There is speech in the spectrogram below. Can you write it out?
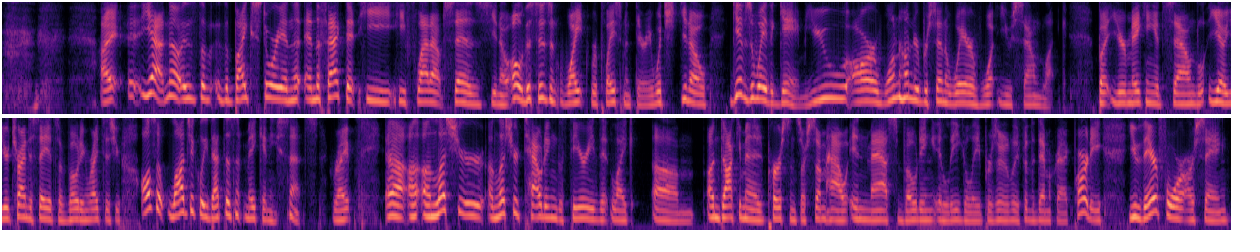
I yeah no is the the bike story and the and the fact that he he flat out says you know oh this isn't white replacement theory which you know gives away the game. You are 100% aware of what you sound like but you're making it sound you know you're trying to say it's a voting rights issue. Also logically that doesn't make any sense right? Uh, unless you're unless you're touting the theory that like um, undocumented persons are somehow in mass voting illegally, presumably for the Democratic Party, you therefore are saying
